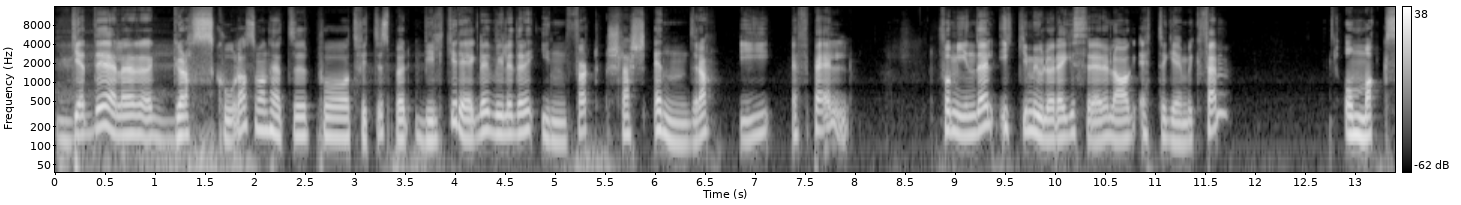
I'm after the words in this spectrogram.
Geddy, eller Glasscola som han heter på Twitter, spør hvilke regler ville dere innført slash endra i FPL? For min del ikke mulig å registrere lag etter Gameweek 5 og maks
